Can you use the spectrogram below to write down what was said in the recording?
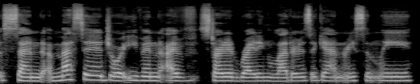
send a message or even I've started writing letters again recently.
